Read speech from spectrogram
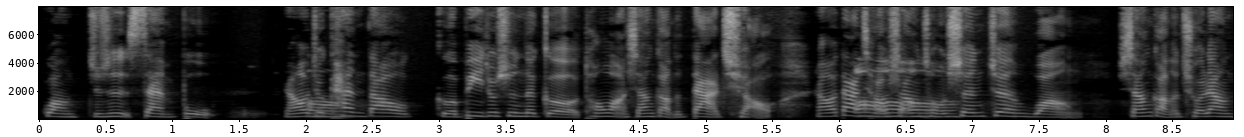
逛，就是散步，然后就看到隔壁就是那个通往香港的大桥，然后大桥上从深圳往。香港的车辆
